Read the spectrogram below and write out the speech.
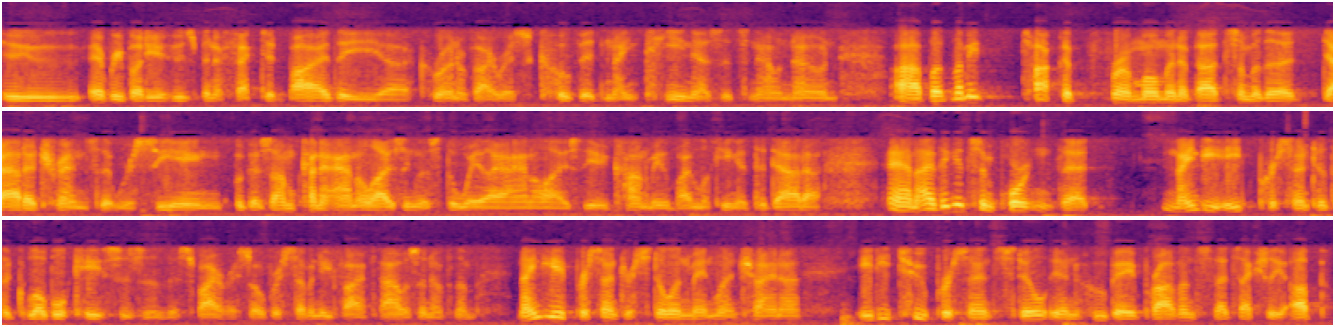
to everybody who's been affected by the uh, coronavirus, COVID 19 as it's now known. Uh, but let me talk for a moment about some of the data trends that we're seeing because I'm kind of analyzing this the way I analyze the economy by looking at the data. And I think it's important that 98% of the global cases of this virus, over 75,000 of them, 98% are still in mainland China, 82% still in Hubei province. That's actually up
